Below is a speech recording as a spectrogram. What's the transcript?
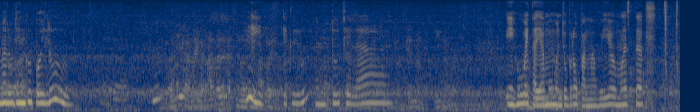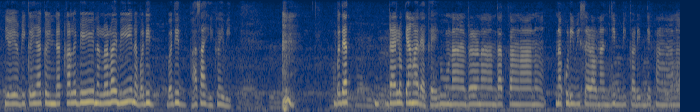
મારું ડીંગું પહેલું હી, કેટલું ઊંટું છે લા એ હુવે થાય મુ મન જોબરો પાલના હોય મસ્ત યો યો બી કયા કઈ નાટકાલે બી ને લલય બી ને બધી બધી ભાષા શીખાઈ બી બધા dialogue માર્યા ખાઈ હું ના રણા દાંત કારણા ને નકુડી બી સડાવના જીભ બી કાઢી દેખાડના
